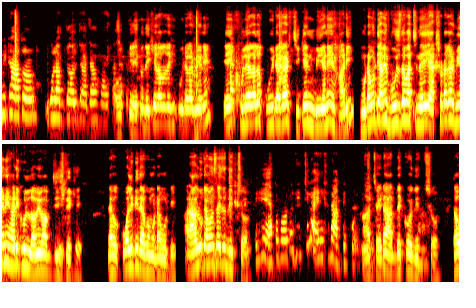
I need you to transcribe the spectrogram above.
মিঠা আতর গোলাপ জল যা যা হয় তার সাথে ওকে একটু দেখিয়ে দাও তো দেখি কুড়ি টাকার বিরিয়ানি। এই খুলে গেল কুড়ি টাকার চিকেন বিরিয়ানির হাড়ি। মোটামুটি আমি বুঝতে পারছি না এই একশো টাকার বিরিয়ানি হাড়ি খুললো আমি ভাবছি দেখে। দেখো কোয়ালিটি দেখো মোটামুটি। আর আলু কেমন সাইজে দিচ্ছ? এই যে এত বড় তো দিচ্ছি না এর এখানে অর্ধেক করে দিচ্ছি। আচ্ছা এটা অর্ধেক করে দিচ্ছ। তাও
